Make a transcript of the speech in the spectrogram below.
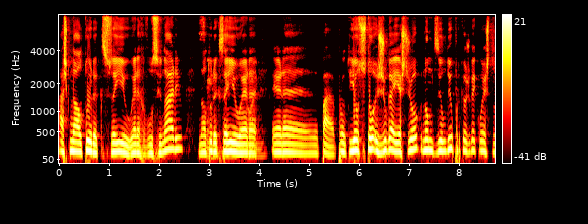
acho que na altura que saiu era revolucionário, na Sim, altura que saiu era, era pá, pronto, e eu estou, joguei este jogo, não me desiludiu porque eu joguei com este,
